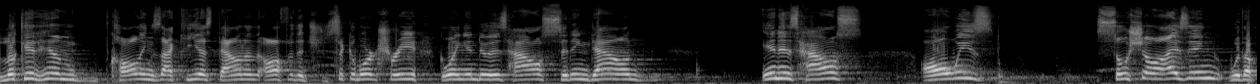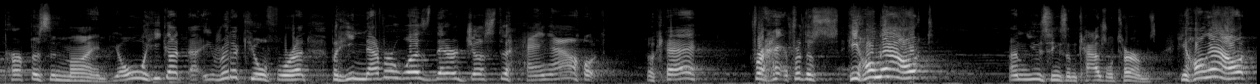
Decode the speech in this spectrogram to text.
Look at him calling Zacchaeus down off of the sycamore tree, going into his house, sitting down in his house, always socializing with a purpose in mind. Oh, he got uh, ridiculed for it, but he never was there just to hang out. Okay? For, for this, he hung out. I'm using some casual terms. He hung out,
